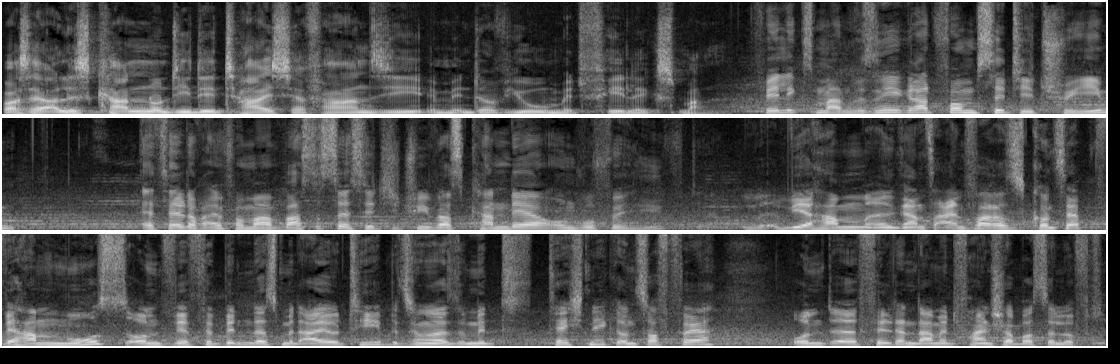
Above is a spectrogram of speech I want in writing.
Was er alles kann und die Details erfahren Sie im Interview mit Felix Mann. Felix Mann, wir sind hier gerade vom City Tree. Erzähl doch einfach mal, was ist der City Tree, was kann der und wofür hilft er? Wir haben ein ganz einfaches Konzept. Wir haben Moos und wir verbinden das mit IoT bzw. mit Technik und Software und äh, filtern damit Feinstaub aus der Luft.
